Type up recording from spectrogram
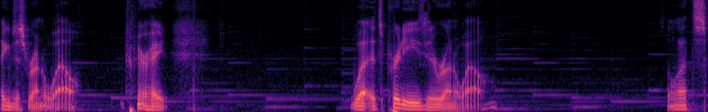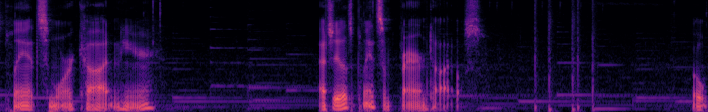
I can just run a well, right? well, it's pretty easy to run a well. So let's plant some more cotton here. Actually, let's plant some farm tiles. Oh,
